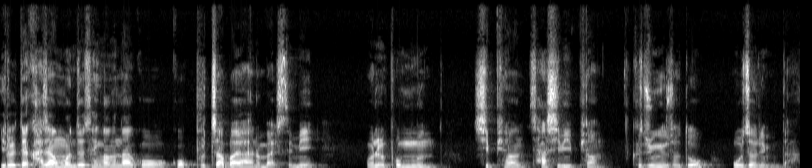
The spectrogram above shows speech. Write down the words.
이럴 때 가장 먼저 생각나고 꼭 붙잡아야 하는 말씀이 오늘 본문 시편 42편 그 중에서도 5절입니다.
